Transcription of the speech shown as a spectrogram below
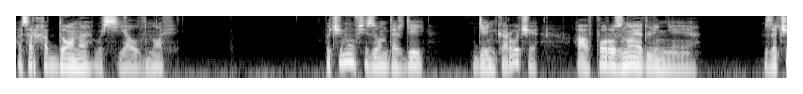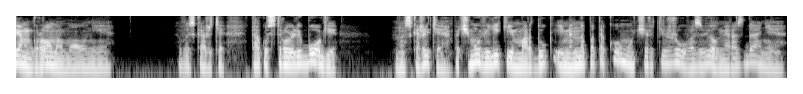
Асархаддона воссиял вновь. Почему в сезон дождей день короче, а в пору зноя длиннее? Зачем громы, молнии? Вы скажете, так устроили боги. Но скажите, почему великий Мардук именно по такому чертежу возвел мироздание?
